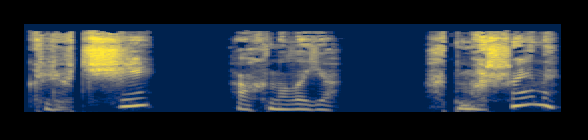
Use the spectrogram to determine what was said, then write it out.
«Ключи?» — ахнула я. «От машины?»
